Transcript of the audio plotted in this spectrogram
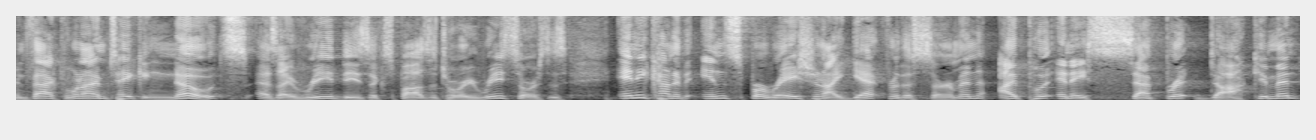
in fact, when I'm taking notes as I read these expository resources, any kind of inspiration I get for the sermon, I put in a separate document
